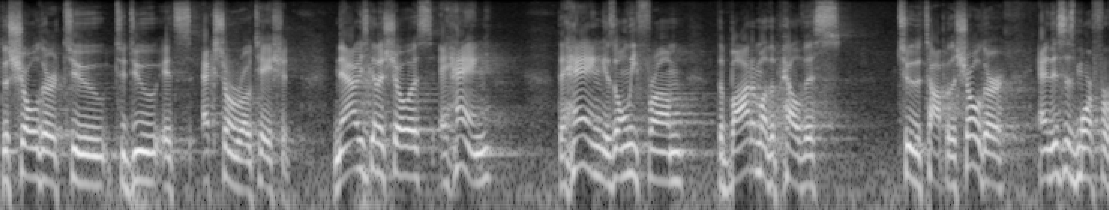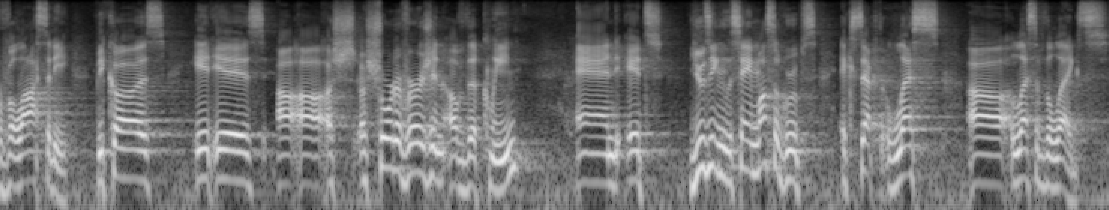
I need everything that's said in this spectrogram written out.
the shoulder to, to do its external rotation. Now he's going to show us a hang. The hang is only from the bottom of the pelvis to the top of the shoulder, and this is more for velocity because it is a, a, a shorter version of the clean, and it's using the same muscle groups except less, uh, less of the legs.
